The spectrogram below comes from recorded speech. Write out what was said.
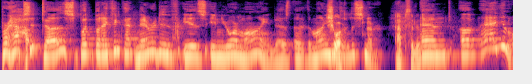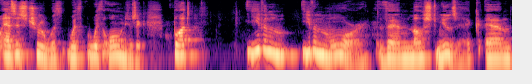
Perhaps it does, but but I think that narrative is in your mind as uh, the mind Sure. of the listener. Absolutely. and uh, and, you know, as is true with with with all music, but even even more than most music, and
